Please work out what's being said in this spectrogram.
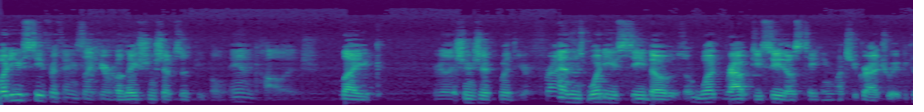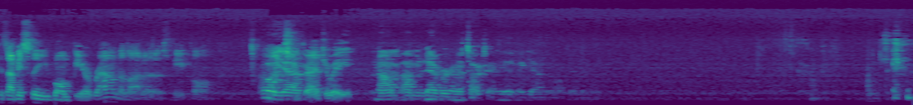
What do you see for things like your relationships with people in college? Like relationship with your friends, what do you see those what route do you see those taking once you graduate? Because obviously you won't be around a lot of those people Oh once yeah. you graduate. No, I'm, I'm never gonna talk to any of them again.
